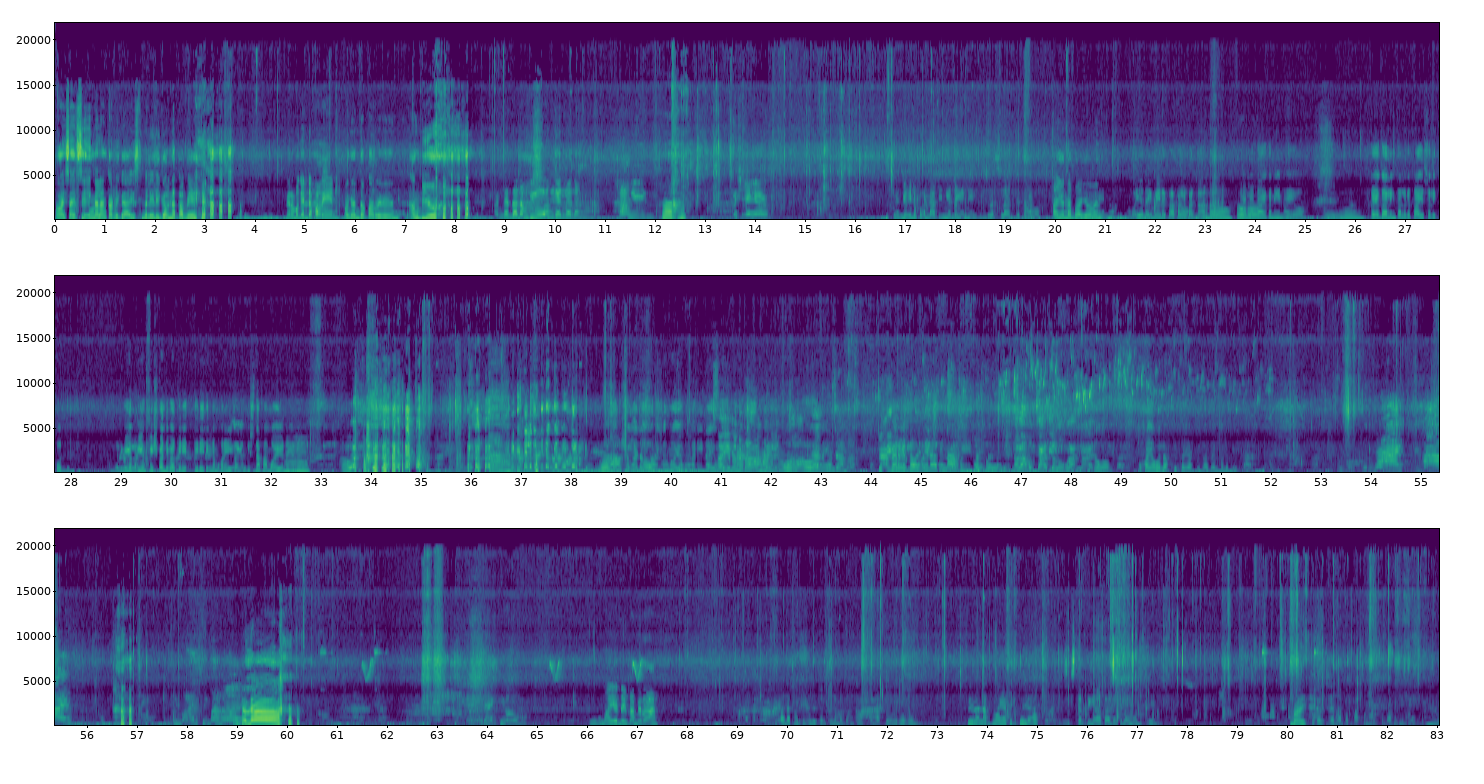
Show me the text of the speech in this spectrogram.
Okay, sightseeing na lang kami guys. Naliligaw na kami. Pero maganda pa rin. Maganda pa rin. Ang view. Ang ganda ng view, ang ganda ng hangin. Fresh air. Yan, yung inupuan natin, yun na yun eh. Yung grassland. Ito na oh. Ayun na ba yun? oh ayan na yung may nagpapalipad na ano. Yan Oo. na tayo kanina eh oh. Kaya galing talaga tayo sa likod. Galing Eh, yung, yung fish pan, di ba? Tinitignan mo kanina. Oh, yung isda ka mo. Ayun na yun oh. Mm. Oh. Hindi talaga tinanggal doon pa rin. Oh, tapos yung ano, tingnan mo yung kanina, yung ay, yung mga taong may ibon. Oh, ano yan ah. Pero ito hindi natin nakita to. Ito. O kaya wala si kaya sila dahil malamig. Si Mile, si Mile. Hello! Thank you. Umayad na yung camera. Ah, nag-hiking ulit pala sila madam ka kahapon. Oo. Pero nagmayad si Kuya. 6.30 nga ata daw sila umalis eh. Bye. Diba siya dapat hapon na sa bahay niya.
